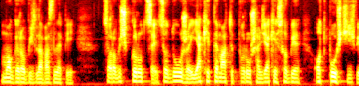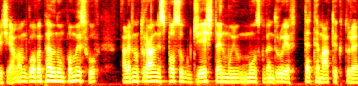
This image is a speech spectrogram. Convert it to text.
mogę robić dla Was lepiej. Co robić krócej, co dłużej, jakie tematy poruszać, jakie sobie odpuścić. Wiecie, ja mam głowę pełną pomysłów, ale w naturalny sposób gdzieś ten mój mózg wędruje w te tematy, które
